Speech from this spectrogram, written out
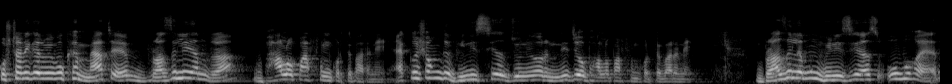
কোস্টারিকার বিপক্ষে ম্যাচে ব্রাজিলিয়ানরা ভালো পারফর্ম করতে পারেনি। একই সঙ্গে ভিনিসিয়াস জুনিয়র নিজেও ভালো পারফর্ম করতে পারেনি। ব্রাজিল এবং ভিনিসিয়াস উভয়ের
